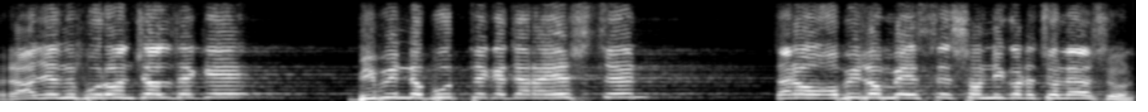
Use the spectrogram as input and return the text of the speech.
রাজেন্দ্রপুর অঞ্চল থেকে, বিভিন্ন বুথ থেকে যারা এসছেন, তারা অবিলম্বে স্টেশন সন্নিকটে চলে আসুন।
